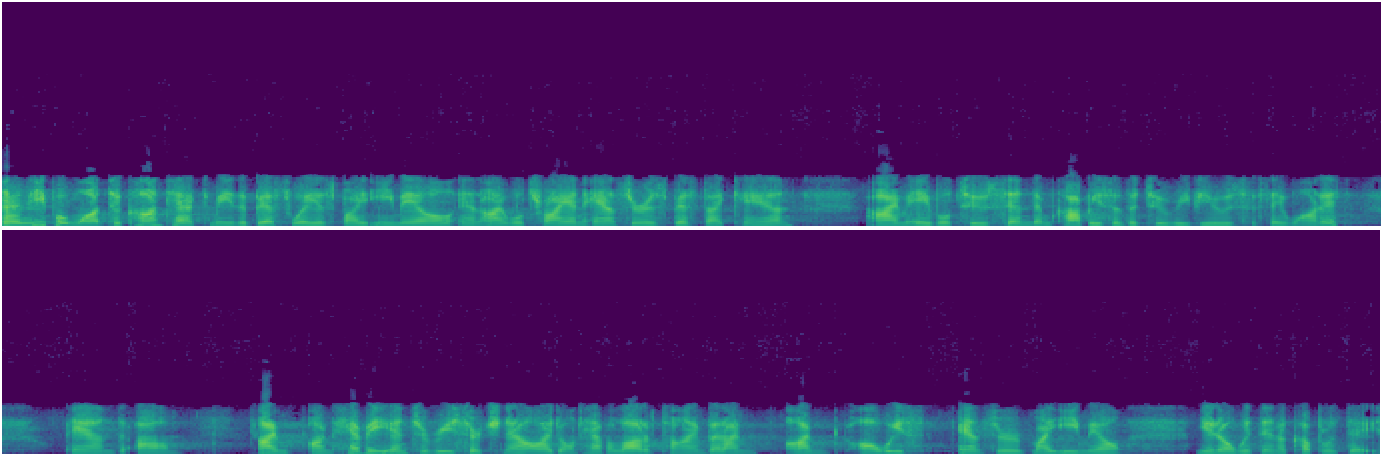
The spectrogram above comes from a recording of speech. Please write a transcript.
If people want to contact me, the best way is by email, and I will try and answer as best I can. I'm able to send them copies of the two reviews if they want it, and um, I'm I'm heavy into research now. I don't have a lot of time, but I'm I'm always answer my email, you know, within a couple of days.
